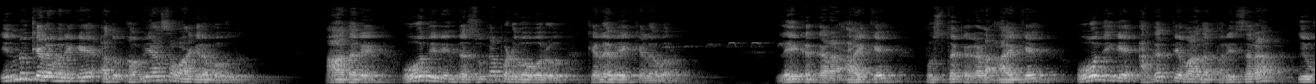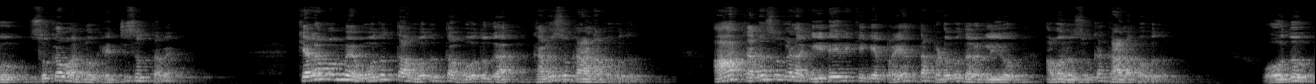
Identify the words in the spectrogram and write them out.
ಇನ್ನು ಕೆಲವರಿಗೆ ಅದು ಹವ್ಯಾಸವಾಗಿರಬಹುದು. ಆದರೆ ಓದಿನಿಂದ ಸುಖ ಪಡುವವರು ಕೆಲವೇ ಕೆಲವರು. ಲೇಖಕರ ಆಯ್ಕೆ, ಪುಸ್ತಕಗಳ ಆಯ್ಕೆ, ಓದಿಗೆ ಅಗತ್ಯವಾದ ಪರಿಸರ, ಇವು ಸುಖವನ್ನು ಹೆಚ್ಚಿಸುತ್ತವೆ. ಕೆಲವೊಮ್ಮೆ ಓದುತ್ತಾ ಓದುತ್ತಾ ಓದುಗ ಕನಸು ಕಾಣಬಹುದು. ಆ ಕನಸುಗಳ ಈಡೇರಿಕೆಗೆ ಪ್ರಯತ್ನ ಪಡುವುದರಲ್ಲಿಯೂ ಅವನು ಸುಖ ಕಾಣಬಹುದು. ಓದು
